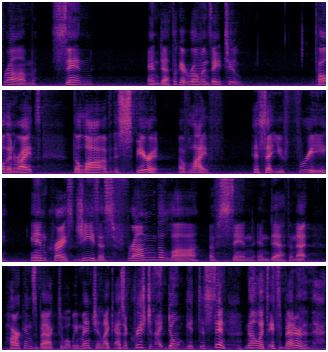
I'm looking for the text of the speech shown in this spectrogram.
from sin and death. Look at Romans 8 2. Paul then writes, The law of the Spirit of life has set you free in Christ Jesus from the law of sin and death. And that harkens back to what we mentioned. Like, as a Christian, I don't get to sin. No, it's, it's better than that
